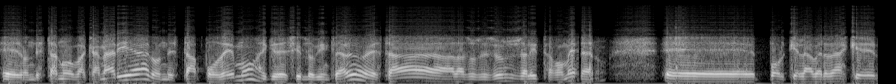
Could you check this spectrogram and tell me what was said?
eh, donde está Nueva Canaria, donde está Podemos, hay que decirlo bien claro, donde está la Asociación Socialista Gomera, ¿no? Eh, porque la verdad es que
